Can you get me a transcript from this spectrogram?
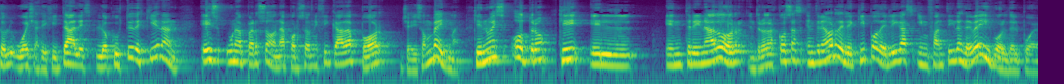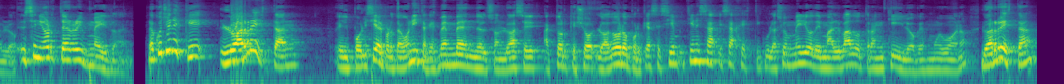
huellas digitales, lo que ustedes quieran, es una persona personificada por Jason Bateman, que no es otro que el entrenador, entre otras cosas, entrenador del equipo de ligas infantiles de béisbol del pueblo, el señor Terry Maitland. La cuestión es que lo arrestan el policía, el protagonista, que es Ben Mendelssohn, lo hace, actor que yo lo adoro porque hace siempre, tiene esa, gesticulación medio de malvado tranquilo, que es muy bueno. Lo arresta,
